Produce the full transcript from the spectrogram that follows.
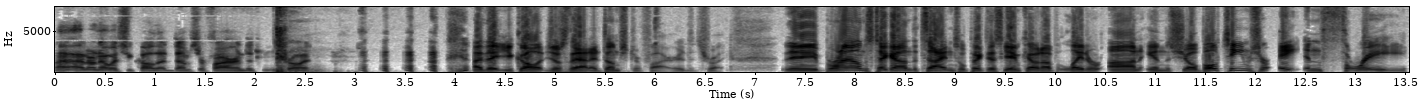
I, I don't know what you call that dumpster fire in Detroit. I think you call it just that—a dumpster fire in Detroit. The Browns take on the Titans. We'll pick this game coming up later on in the show. Both teams are eight and three.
